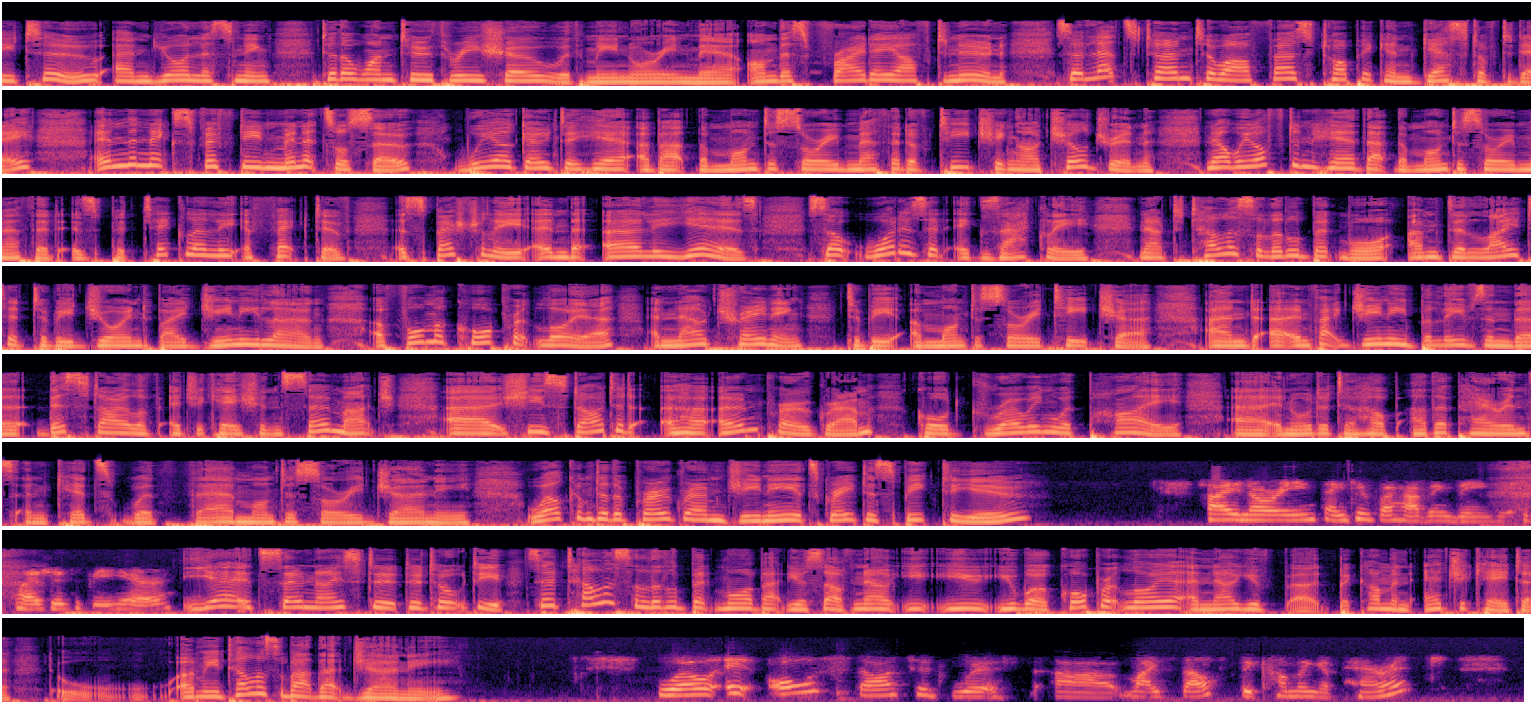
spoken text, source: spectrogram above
7:32 and you're listening to the 123 show with me Noreen Mir on this Friday afternoon. So let's turn to our first topic and guest of today. In the next 15 minutes or so, we are going to hear about the Montessori method of teaching our children. Now, we often hear that the Montessori method is particularly effective, especially in the early years. So, what is it exactly? Now, to tell us a little bit more, I'm delighted to be joined by Jeannie Leung, a former corporate lawyer and now training to be a Montessori teacher. And uh, in fact, Jeannie believes in the this style of education so much, uh, she's started her own program called Growing with Pi uh, in order to help other parents and kids with their Montessori journey. Welcome to the program, Jeannie. It's great to speak to you. Hi, Noreen. Thank you for having me. It's a pleasure to be here. Yeah, it's so nice to, to talk to you. So tell us a little bit more about yourself. Now, you, you, you were a corporate lawyer and now you've uh, become an educator. I mean, tell us about that journey. Well, it all started with uh, myself becoming a parent.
